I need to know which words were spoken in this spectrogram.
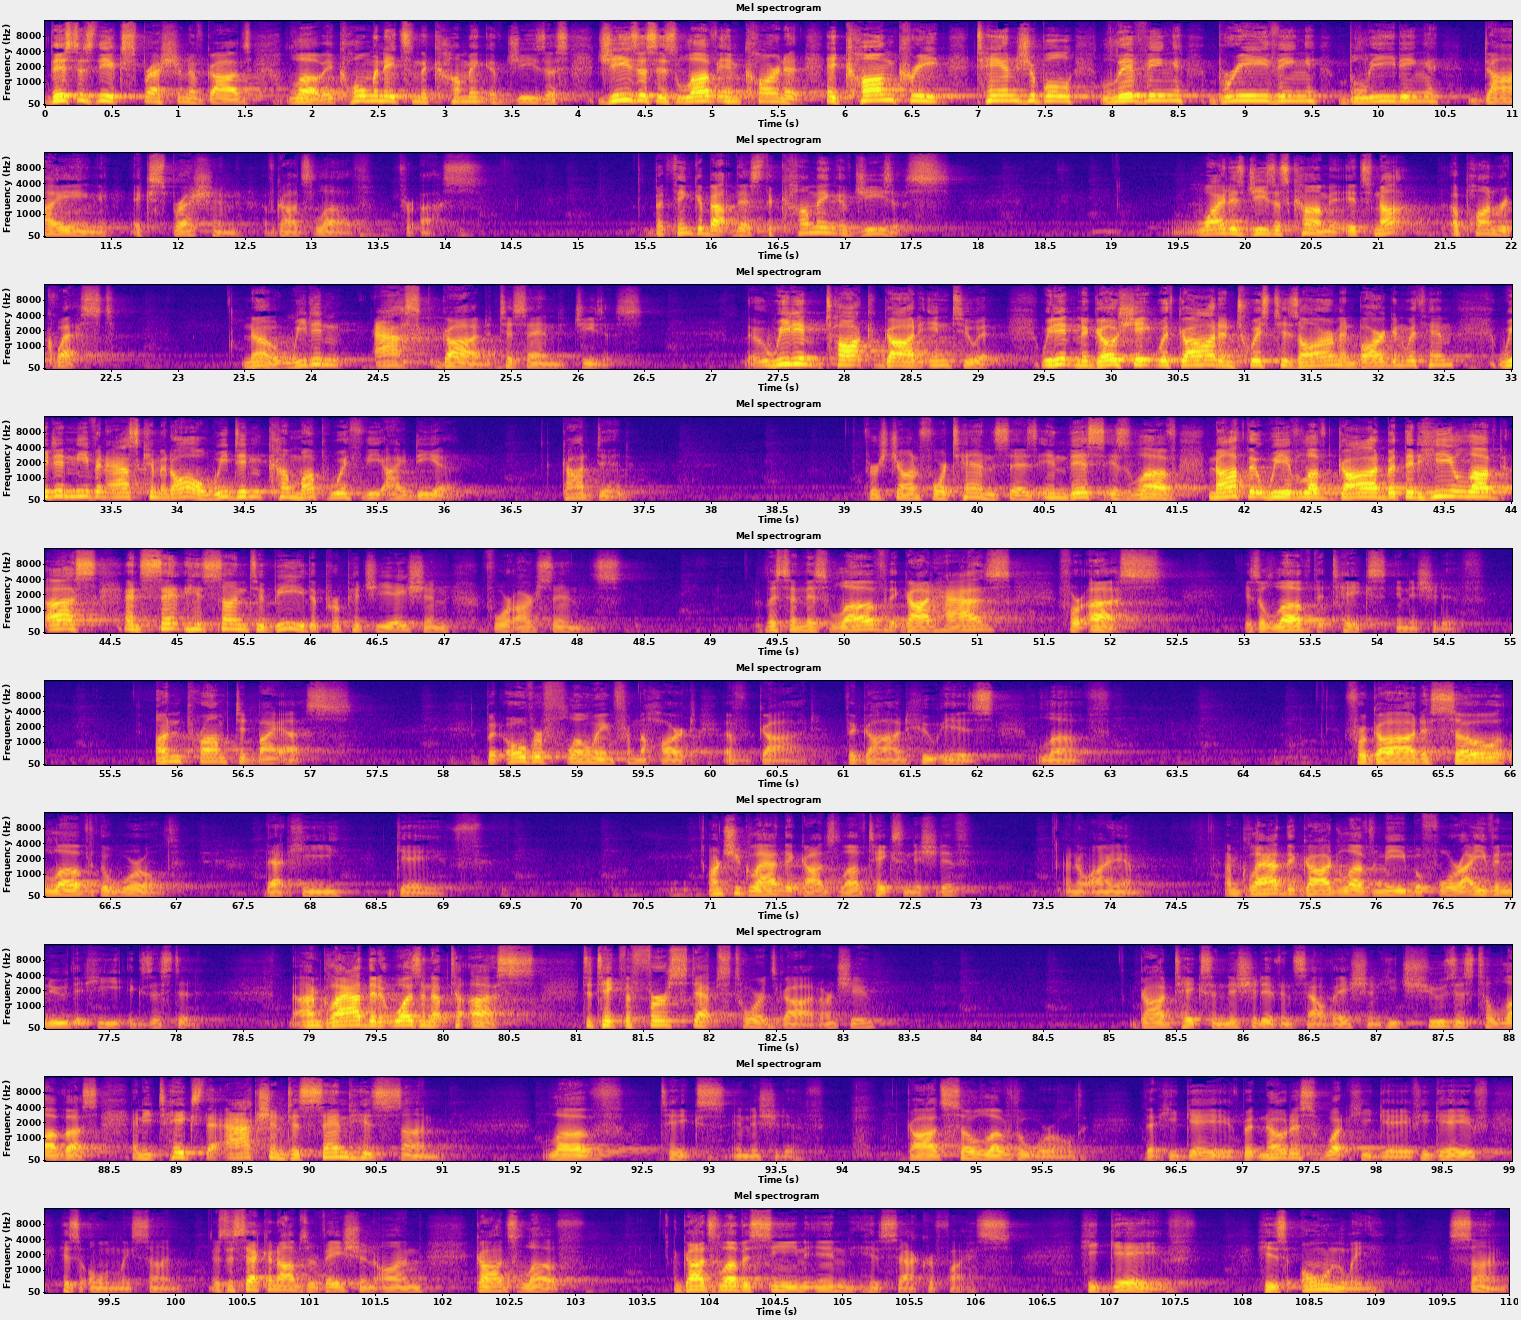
This is the expression of God's love. It culminates in the coming of Jesus. Jesus is love incarnate, a concrete, tangible, living, breathing, bleeding, dying expression of God's love for us. But think about this the coming of Jesus. Why does Jesus come? It's not upon request. No, we didn't ask God to send Jesus. We didn't talk God into it. We didn't negotiate with God and twist his arm and bargain with him. We didn't even ask him at all. We didn't come up with the idea. God did. 1 John 4:10 says, "In this is love, not that we have loved God, but that he loved us and sent his son to be the propitiation for our sins." Listen, this love that God has for us is a love that takes initiative unprompted by us, but overflowing from the heart of God, the God who is love. For God so loved the world that he gave. Aren't you glad that God's love takes initiative? I know I am. I'm glad that God loved me before I even knew that he existed. I'm glad that it wasn't up to us to take the first steps towards God, aren't you? God takes initiative in salvation. He chooses to love us, and He takes the action to send His Son. Love takes initiative. God so loved the world that He gave. But notice what He gave He gave His only Son. There's a second observation on God's love. God's love is seen in His sacrifice. He gave His only Son.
